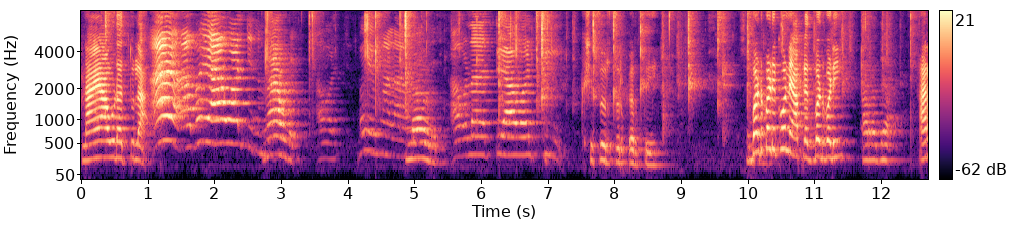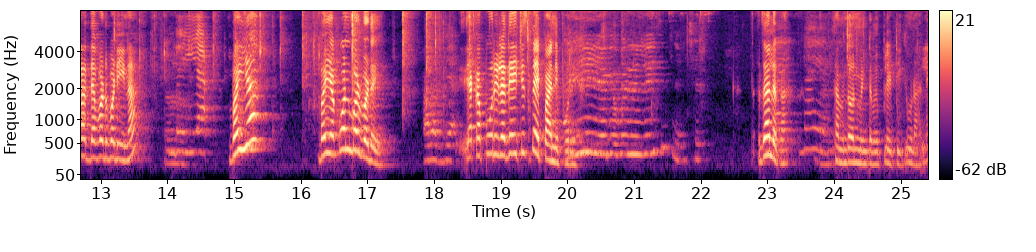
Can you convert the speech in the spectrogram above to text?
नाही आवडत तुला. कशी चुरचुर करते. बडबडी कोण आहे आपल्यात बडबडी? आराध्या बडबडी ना? भैया? भैया कोण बडबड आहे? एका पुरीला द्यायचीच नाही पाणीपुरी. झालं का? थांब दोन मिनटं मी प्लेटी घेऊन आले.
